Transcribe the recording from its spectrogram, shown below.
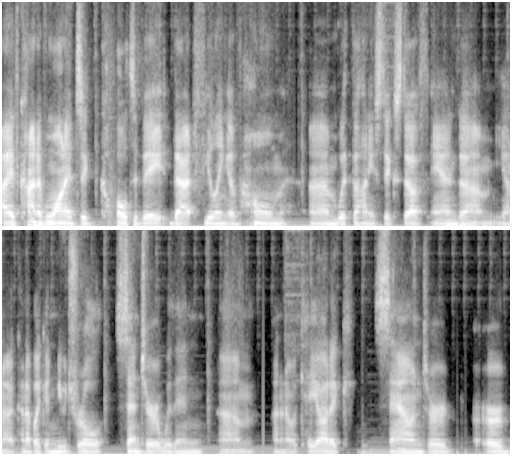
I've kind of wanted to cultivate that feeling of home um, with the honey stick stuff and mm-hmm. um, you know kind of like a neutral center within um, I don't know a chaotic sound or or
